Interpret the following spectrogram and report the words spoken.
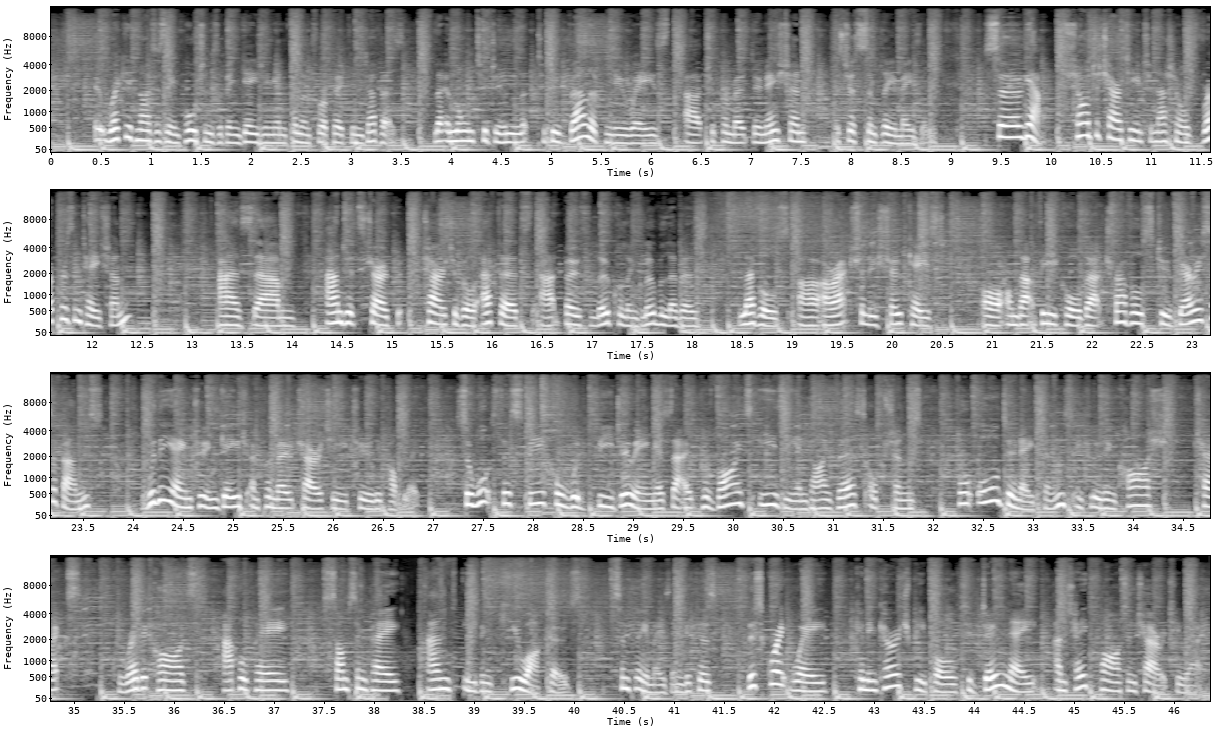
it recognizes the importance of engaging in philanthropic endeavors, let alone to, to develop new ways uh, to promote donation. It's just simply amazing. So, yeah, Sharjah Charity International's representation as um, and its chari- charitable efforts at both local and global levels, levels uh, are actually showcased uh, on that vehicle that travels to various events with the aim to engage and promote charity to the public. So, what this vehicle would be doing is that it provides easy and diverse options for all donations, including cash, checks, credit cards, Apple Pay, Samsung Pay, and even QR codes. Simply amazing because this great way can encourage people to donate and take part in charity work.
